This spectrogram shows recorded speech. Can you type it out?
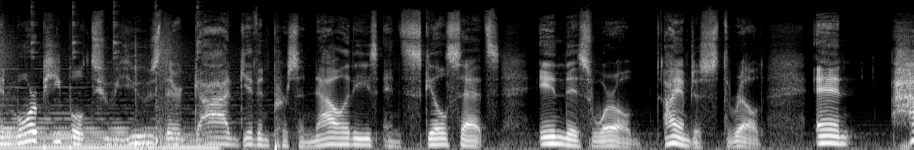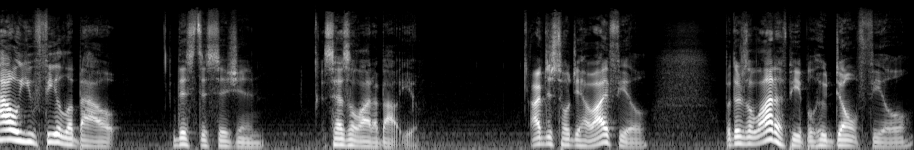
and more people to use their God given personalities and skill sets in this world. I am just thrilled. And how you feel about this decision says a lot about you. I've just told you how I feel, but there's a lot of people who don't feel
